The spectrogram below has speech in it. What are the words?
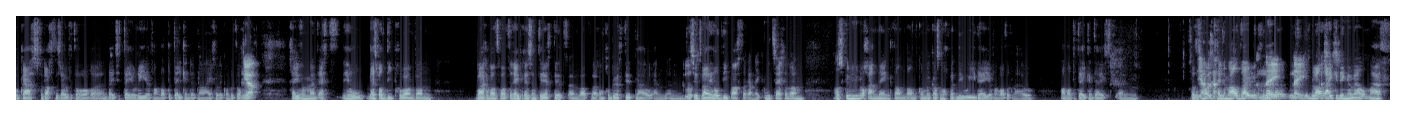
elkaars gedachten over te horen. Een beetje theorieën van wat betekent het nou eigenlijk. Want het was Ja, op een gegeven moment echt heel, best wel diep gewoon van... Waar, wat, wat representeert dit en wat, waarom gebeurt dit nou? En, en er zit wel heel diep achter. En ik moet zeggen van, als ik er nu nog aan denk, dan, dan kom ik alsnog met nieuwe ideeën van wat het nou allemaal betekend heeft. En dat is Ja, nooit gaan- helemaal duidelijk geworden. Nee, belangrijke precies. dingen wel, maar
